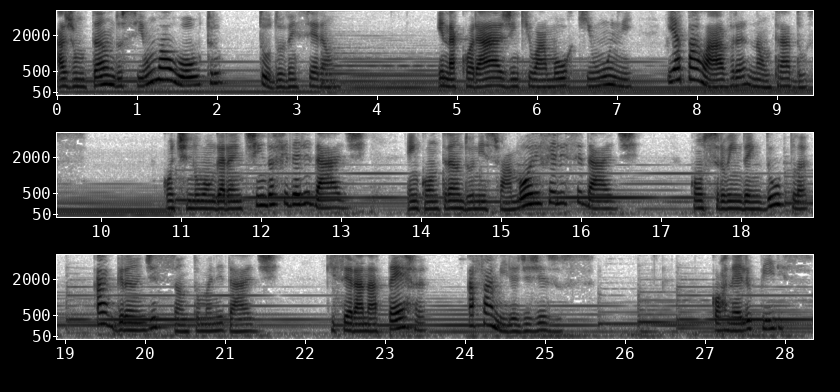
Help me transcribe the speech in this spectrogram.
ajuntando-se um ao outro, tudo vencerão. E na coragem que o amor que une e a palavra não traduz. Continuam garantindo a fidelidade, encontrando nisso amor e felicidade, construindo em dupla a grande e santa humanidade, que será na terra a família de Jesus. Cornélio Pires,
